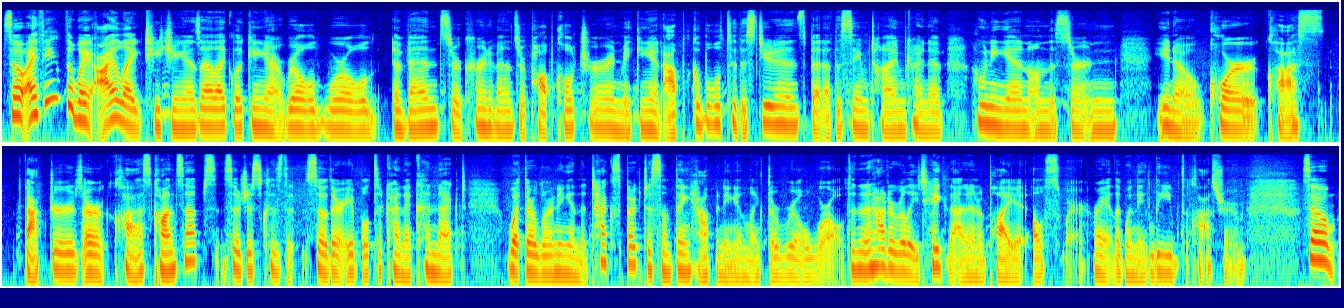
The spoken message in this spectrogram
So i think the way i like teaching is i like looking at real world events or current events or pop culture and making it applicable to the students but at the same time kind of honing in on the certain you know core class factors or class concepts so just because so they're able to kind of connect what they're learning in the textbook to something happening in like the real world and then how to really take that and apply it elsewhere right like when they leave the classroom so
